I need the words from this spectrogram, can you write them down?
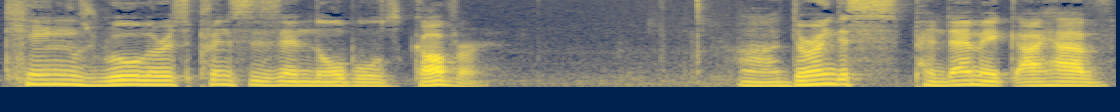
kings, rulers, princes, and nobles govern. Uh, during this pandemic, I have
